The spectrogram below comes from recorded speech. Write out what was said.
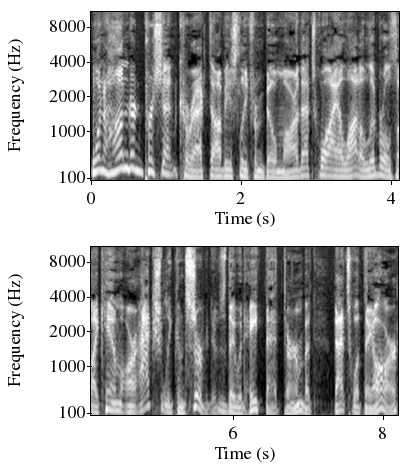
100% correct, obviously, from Bill Maher. That's why a lot of liberals like him are actually conservatives. They would hate that term, but that's what they are.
